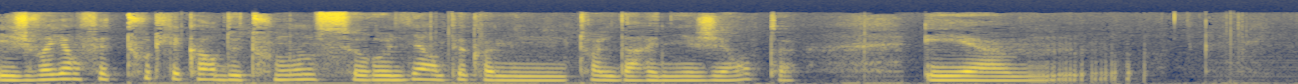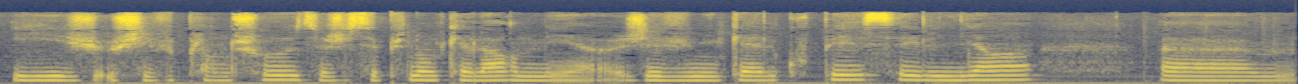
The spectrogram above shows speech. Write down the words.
et je voyais en fait toutes les cordes de tout le monde se relier un peu comme une toile d'araignée géante. Et, et j'ai vu plein de choses, je sais plus dans quel ordre, mais euh, j'ai vu Michael couper ses liens. Euh,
